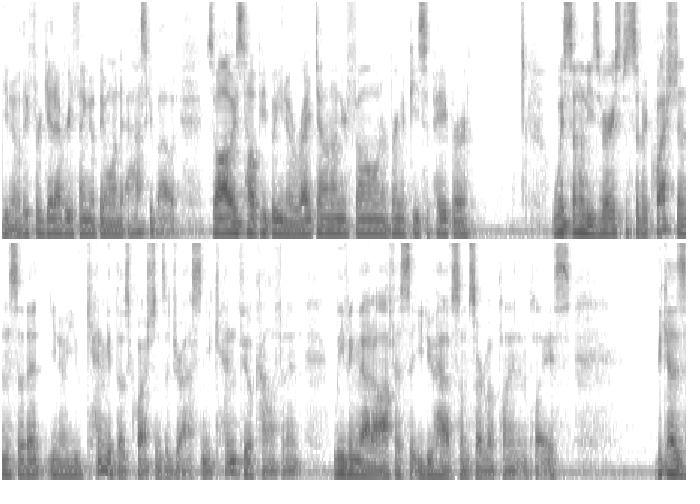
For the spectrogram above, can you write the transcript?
you know they forget everything that they wanted to ask about. So i always tell people you know write down on your phone or bring a piece of paper with some of these very specific questions so that you know you can get those questions addressed and you can feel confident leaving that office that you do have some sort of a plan in place. Because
